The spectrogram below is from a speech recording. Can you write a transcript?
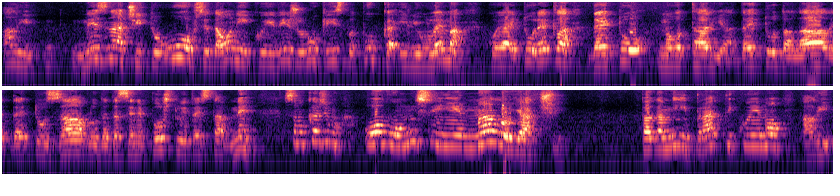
ali ne znači to uopšte da oni koji vežu ruke ispod pupka ili ulema koja je to rekla da je to novotarija, da je to dalale, da je to zabluda, da se ne poštuje taj stav. Ne, samo kažemo ovo mišljenje je malo jači pa ga mi praktikujemo, ali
